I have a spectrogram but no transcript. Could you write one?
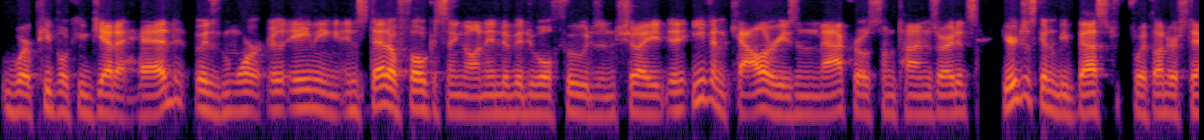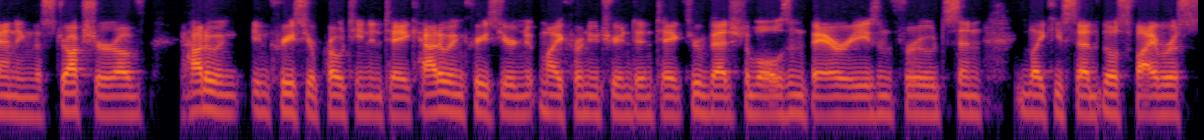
where people could get ahead is more uh, aiming instead of focusing on individual foods and should I uh, even calories and macros sometimes, right? It's you're just going to be best with understanding the structure of how to in- increase your protein intake, how to increase your micronutrient intake through vegetables and berries and fruits. And like you said, those fibrous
